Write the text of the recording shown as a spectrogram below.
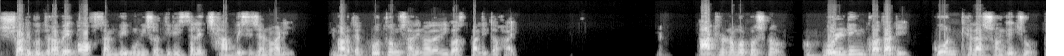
সঠিক উত্তর হবে অপশন বি উনিশশো সালে ছাব্বিশে জানুয়ারি, ভারতের প্রথম স্বাধীনতা দিবস পালিত হয়। আঠারো নম্বর প্রশ্ন হোল্ডিং কথাটি কোন খেলার সঙ্গে যুক্ত?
